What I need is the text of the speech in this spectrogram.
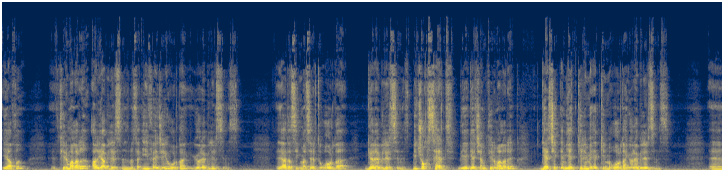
İAF'ın firmaları arayabilirsiniz. Mesela İFC'yi orada görebilirsiniz. E, Ya da Sigma Cert'i orada görebilirsiniz. Birçok sert diye geçen firmaları gerçekten yetkili mi etkin mi orada görebilirsiniz. Ee,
